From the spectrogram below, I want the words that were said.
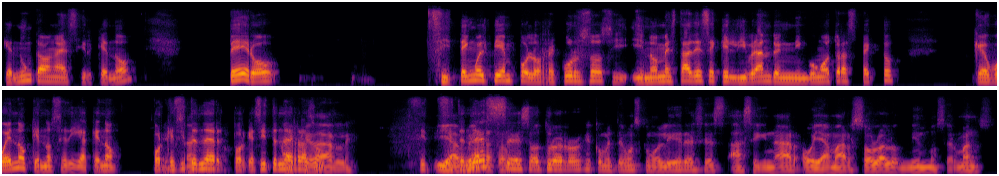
que nunca van a decir que no, pero si tengo el tiempo, los recursos y, y no me está desequilibrando en ningún otro aspecto, qué bueno que no se diga que no. Porque sí tener, porque sí tener razón. Que darle. y a veces otro error que cometemos como líderes es asignar o llamar solo a los mismos hermanos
